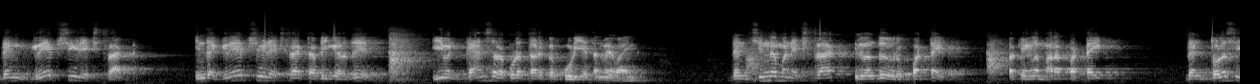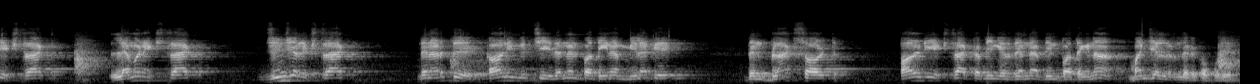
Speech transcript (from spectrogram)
தென் கிரேப் சீட் எக்ஸ்ட்ராக்ட் இந்த கிரேப் சீட் எக்ஸ்ட்ராக்ட் அப்படிங்கிறது ஈவன் கேன்சரை கூட தடுக்கக்கூடிய தன்மை வாய்ந்தது. தென் சின்னமன் எக்ஸ்ட்ராக்ட் இது வந்து ஒரு பட்டை. ஓகேங்களா? மரப்பட்டை. Then tulsi extract lemon extract ginger extract then அடுத்து காளி மிர்ச்சி இது என்னன்னு பார்த்தீங்கன்னா மிளகு. Then black salt haldi extract அப்படிங்கிறது என்ன அப்படின்னு பார்த்தீங்கன்னா மஞ்சள் இருந்து எடுக்கக்கூடியது.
